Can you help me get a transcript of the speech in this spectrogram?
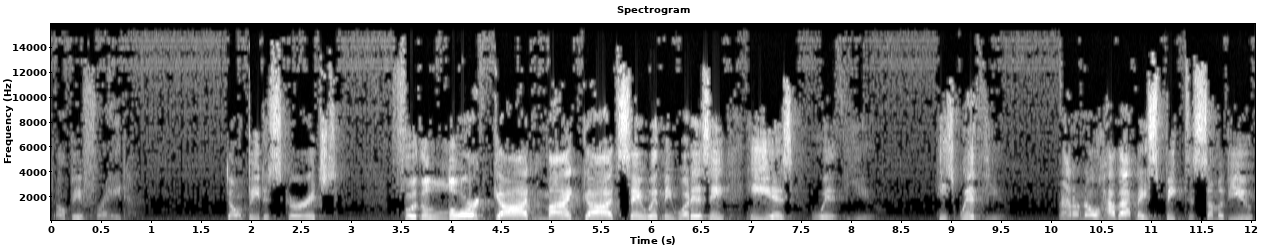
Don't be afraid. Don't be discouraged. For the Lord God, my God, say it with me, what is He? He is with you. He's with you. I don't know how that may speak to some of you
